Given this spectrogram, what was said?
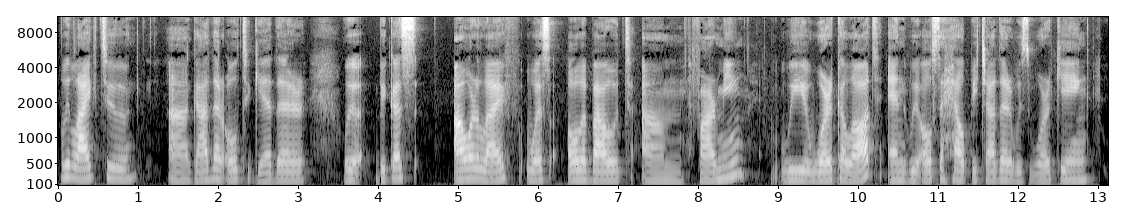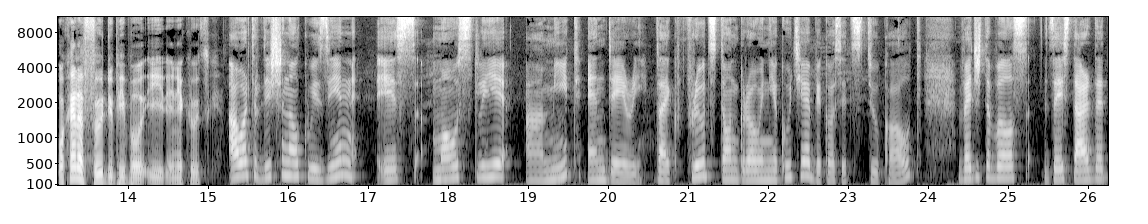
We like to uh, gather all together we, because our life was all about um, farming. We work a lot and we also help each other with working. What kind of food do people eat in Yakutsk? Our traditional cuisine is mostly uh, meat and dairy. Like fruits don't grow in Yakutia because it's too cold. Vegetables, they started,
